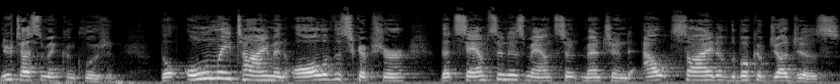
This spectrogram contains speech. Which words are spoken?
New Testament conclusion. The only time in all of the scripture that Samson is mentioned outside of the book of Judges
